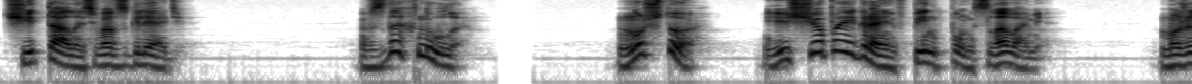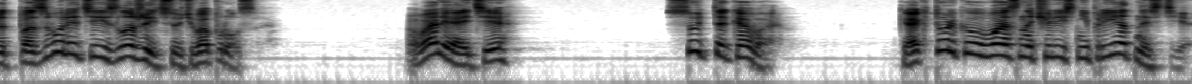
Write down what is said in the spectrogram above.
читалось во взгляде. Вздохнула. Ну что, еще поиграем в пинг-понг словами? Может, позволите изложить суть вопроса? Валяйте. Суть такова. Как только у вас начались неприятности,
